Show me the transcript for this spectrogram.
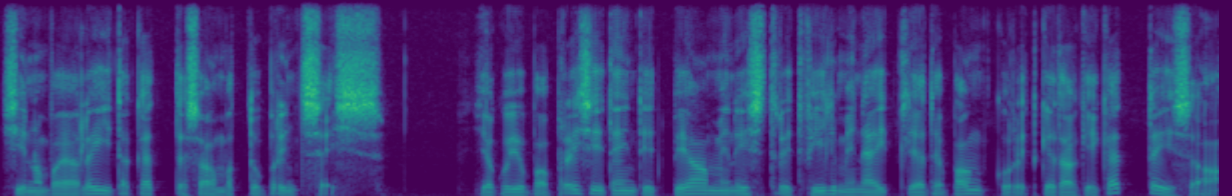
siin on vaja leida kättesaamatu printsess. ja kui juba presidendid, peaministrid, filminäitlejad ja pankurid kedagi kätte ei saa,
